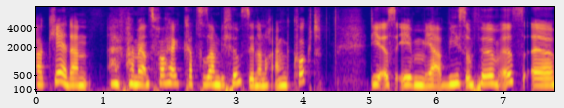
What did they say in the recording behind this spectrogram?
Okay, dann haben wir uns vorher gerade zusammen die Filmszene noch angeguckt. Die ist eben, ja, wie es im Film ist, äh,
